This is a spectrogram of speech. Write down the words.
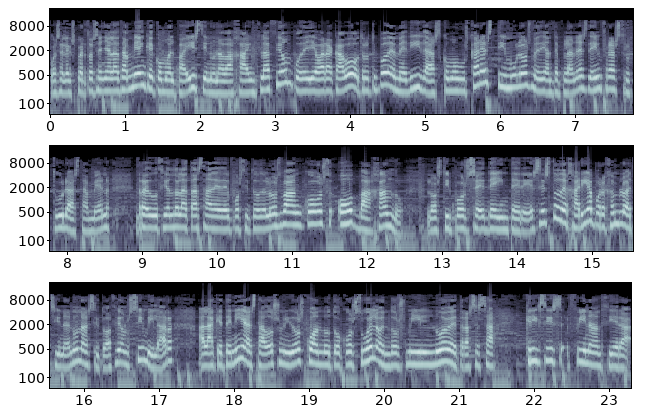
Pues el experto señala también que como el país tiene una baja inflación, puede llevar a cabo otro tipo de medidas, como buscar estímulos mediante planes de infraestructuras, también reduciendo la tasa de depósito de los bancos o bajando los tipos eh, de interés. Esto dejaría, por ejemplo, a China en una situación similar a la que tenía Estados Unidos cuando tocó suelo en 2009 tras esa crisis financiera.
